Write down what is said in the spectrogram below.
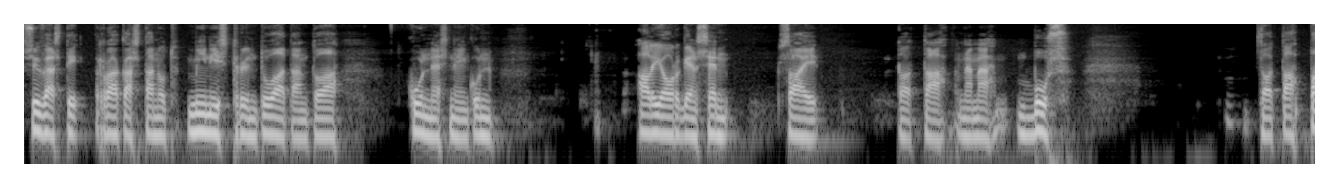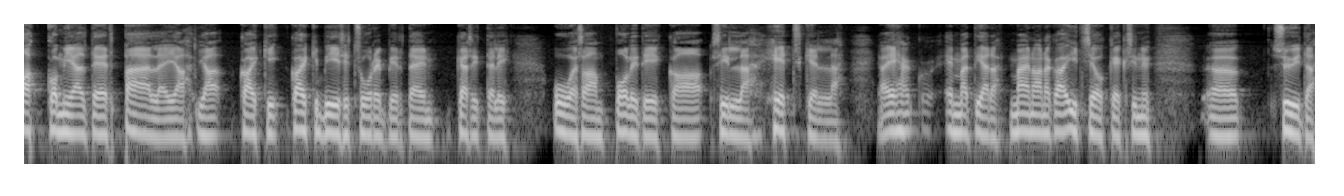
syvästi rakastanut ministryn tuotantoa, kunnes niin kuin Ali Jorgensen sai tota, nämä bus tota, pakkomielteet päälle ja, ja kaikki, kaikki biisit suurin piirtein käsitteli USA-politiikkaa sillä hetkellä. Ja eihän, en mä tiedä, mä en ainakaan itse ole keksinyt ö, syitä,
